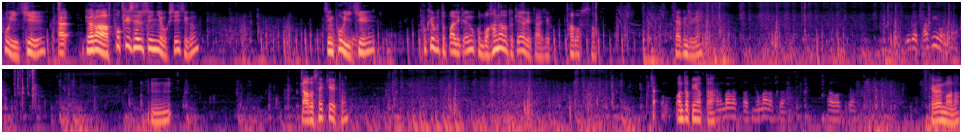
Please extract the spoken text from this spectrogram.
포 2킬 아 별아 포킬 세줄 수 있니 혹시 지금? 지금 포 2킬 포킬부터 빨리 깨놓고 뭐 하나라도 깨야겠다 지금 답 없어 대학핀 두개 이거 잡히면 온다. 음 나도 세개 일단 자 원더빙 왔다 장 막았어, 장 막았어. 장 없어. 대가 얼마나?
